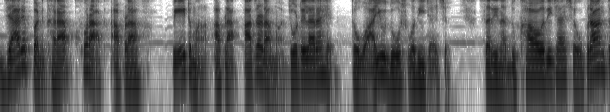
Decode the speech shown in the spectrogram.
જ્યારે પણ ખરાબ ખોરાક આપણા પેટમાં, આપણા આંતરડામાં ચોટેલા રહે, તો વાયુ દોષ વધી જાય છે. શરીરના દુખાવા વધી જાય છે. ઉપરાંત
